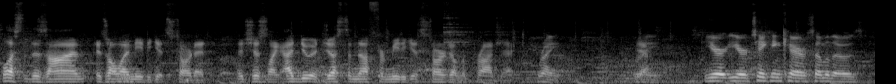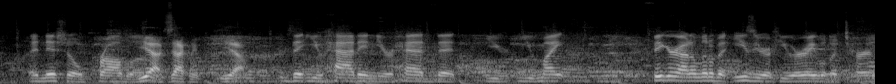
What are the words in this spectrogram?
plus the design, it's all I mm-hmm. need to get started. It's just like I do it just enough for me to get started on the project. Right. Yeah. Right. You're you're taking care of some of those initial problems Yeah, exactly. Yeah. that you had in your head that you you might figure out a little bit easier if you were able to turn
